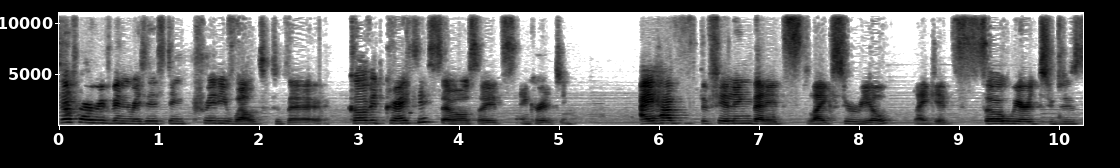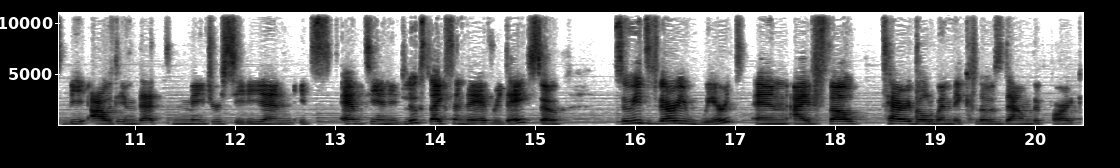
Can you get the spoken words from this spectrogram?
So far, we've been resisting pretty well to the COVID crisis, so also it's encouraging. I have the feeling that it's like surreal like it's so weird to just be out in that major city and it's empty and it looks like Sunday every day. So so it's very weird and I felt terrible when they closed down the park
